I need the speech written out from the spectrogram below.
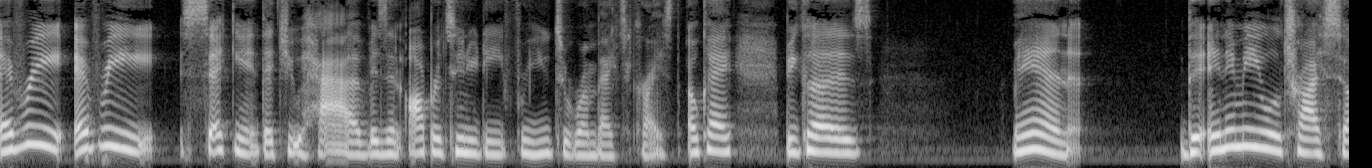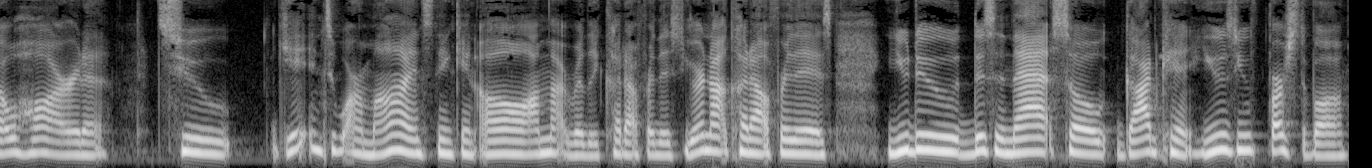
every every second that you have is an opportunity for you to run back to Christ, okay? Because, man, the enemy will try so hard to get into our minds thinking, oh, I'm not really cut out for this. You're not cut out for this. You do this and that, so God can't use you. First of all,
